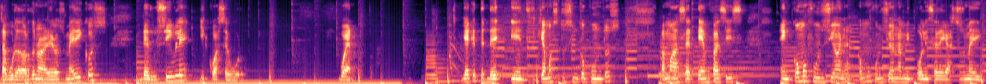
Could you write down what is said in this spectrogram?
tabulador de honorarios médicos, deducible y coaseguro. Bueno, ya que identificamos estos cinco puntos, vamos a hacer énfasis en cómo funciona, cómo funciona mi póliza de gastos médicos.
